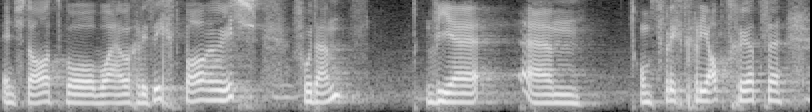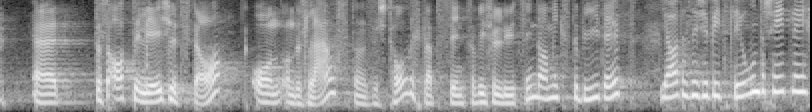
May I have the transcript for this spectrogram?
entsteht, wo, wo auch ein bisschen sichtbarer ist von dem. Wie, ähm, um es vielleicht ein bisschen abzukürzen, äh, das Atelier ist jetzt da und, und es läuft und es ist toll. Ich glaube, es sind so, wie viele Leute sind damals dabei dort? Ja, das ist ein bisschen unterschiedlich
